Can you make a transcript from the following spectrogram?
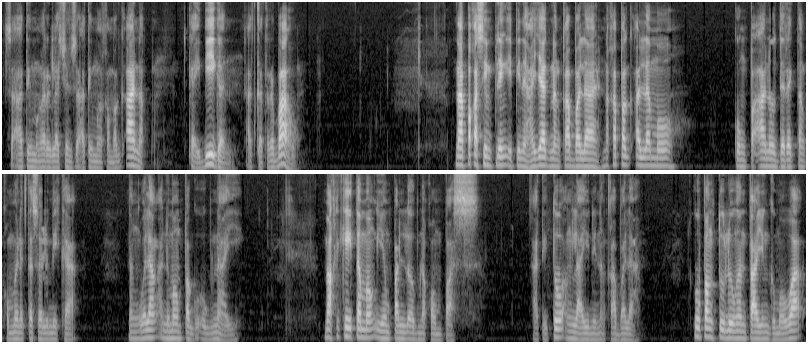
Sa ating mga relasyon sa ating mga kamag-anak, kaibigan at katrabaho. Napakasimpleng ipinahayag ng Kabala na kapag alam mo kung paano direktang kumonekta sa lumika nang walang anumang pag-uugnay, makikita mo ang iyong panloob na kompas. At ito ang layunin ng Kabala upang tulungan tayong gumawa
